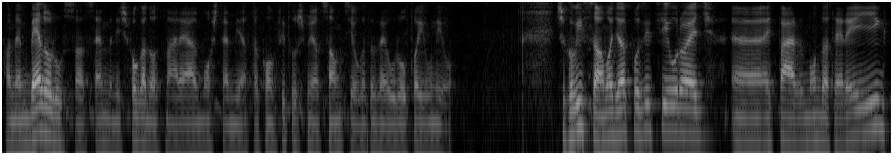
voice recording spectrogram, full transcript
hanem Belorusszal szemben is fogadott már el most emiatt a konfliktus miatt szankciókat az Európai Unió. És akkor vissza a magyar pozícióra egy, egy pár mondat erejéig.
